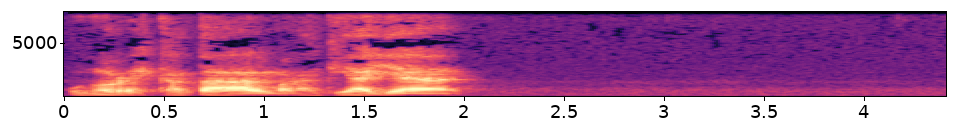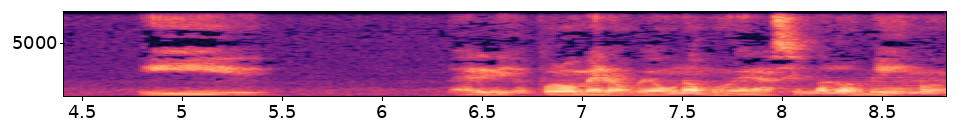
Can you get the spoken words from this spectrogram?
uno rescata almas aquí y allá y yo por lo menos veo a una mujer haciendo lo mismo,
